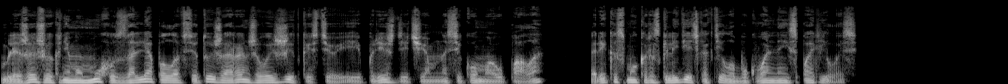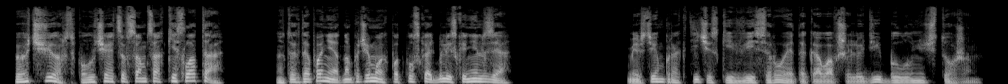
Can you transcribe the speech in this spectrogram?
Ближайшую к нему муху заляпало все той же оранжевой жидкостью, и прежде чем насекомое упало, Рика смог разглядеть, как тело буквально испарилось. «О, чёрт, получается, в самцах кислота. Ну тогда понятно, почему их подпускать близко нельзя». Меж тем практически весь рой, атаковавший людей, был уничтожен.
